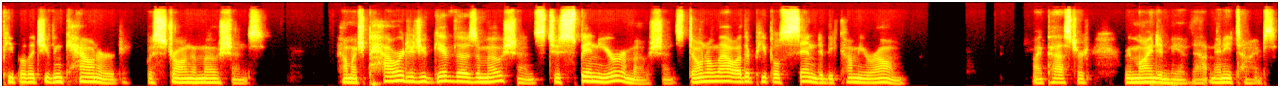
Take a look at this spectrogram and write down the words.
People that you've encountered with strong emotions. How much power did you give those emotions to spin your emotions? Don't allow other people's sin to become your own. My pastor reminded me of that many times.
